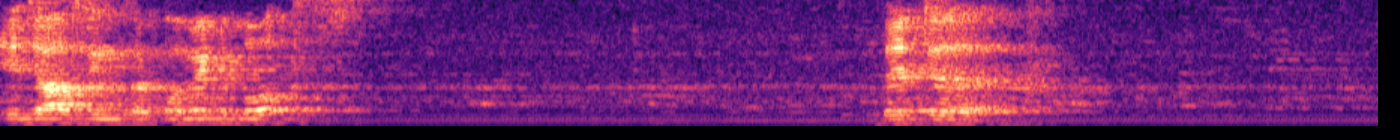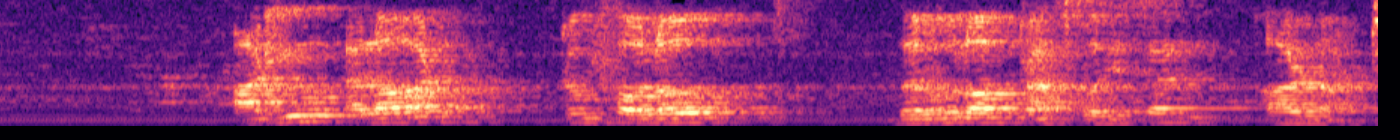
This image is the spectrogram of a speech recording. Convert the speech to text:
is asked in the comment box. That uh, are you allowed to follow the rule of transposition or not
